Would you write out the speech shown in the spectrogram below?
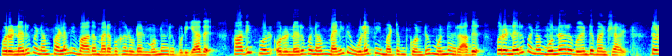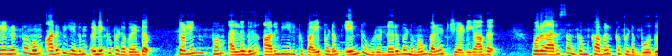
ஒரு நிறுவனம் பழமைவாத மரபுகளுடன் முன்னேற முடியாது. அதேபோல் ஒரு நிறுவனம் மனித உழைப்பை மட்டும் கொண்டு முன்னேறாது. ஒரு நிறுவனம் முன்னேற வேண்டுமென்றால் தொழில்நுட்பமும் அறிவியலும் இணைக்கப்பட வேண்டும். தொழில்நுட்பம் அல்லது அறிவியலுக்கு பயப்படும் எந்த ஒரு நிறுவனமும் வளர்ச்சியடையாது. ஒரு அரசாங்கம் கவிழ்க்கப்படும் போது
